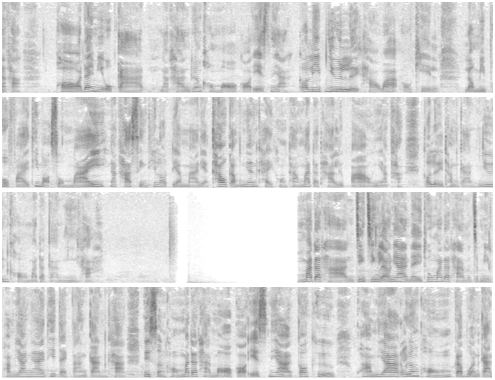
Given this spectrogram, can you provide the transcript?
นะคะ พอได้มีโอกาสนะคะเรื่องของมอกเอสเนี่ยก็รีบยื่นเลยค่ะว่าโอเค เรามีโปรไฟล์ที่เหมาะสมไหมนะคะ สิ่งที่เราเตรียมมาเนี่ยเข้ากับเงื่อนไขของทางมาตรฐานหรือเปล่าเนี่ยค่ะก็เลยทำการยื่นขอมาตรการนี้ค่ะ มาตรฐานจริง ๆ แล้วเนี่ยในทุกมาตรฐานมันจะมีความยากง่ายที่แตกต่างกันค่ะ ในส่วนของมาตรฐานมอกเอสเนี่ยก็คือความยากเรื่องของกระบวนการ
